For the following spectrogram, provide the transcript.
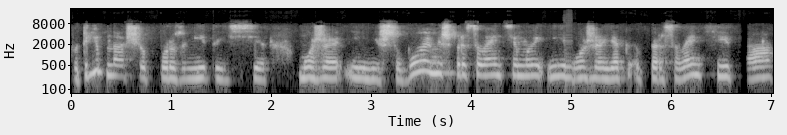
потрібна, щоб порозумітись, може і між собою, між переселенцями, і може як переселенці та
